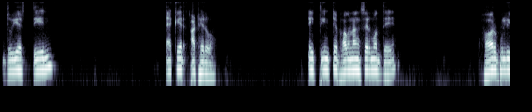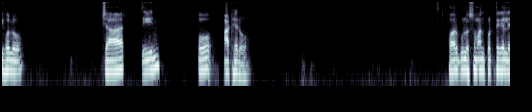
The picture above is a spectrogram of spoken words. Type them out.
দুইয়ের তিন, একের আঠেরো। এই তিনটে ভগ্নাংশের মধ্যে হরগুলি হলো চার, তিন ও আঠেরো। হরগুলো সমান করতে গেলে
